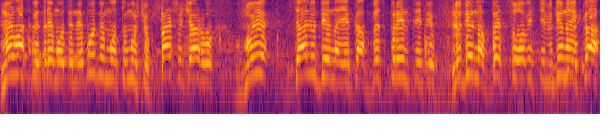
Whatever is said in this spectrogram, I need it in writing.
ми вас підтримувати не будемо, тому що в першу чергу ви ця людина, яка без принципів, людина без совісті, людина, яка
